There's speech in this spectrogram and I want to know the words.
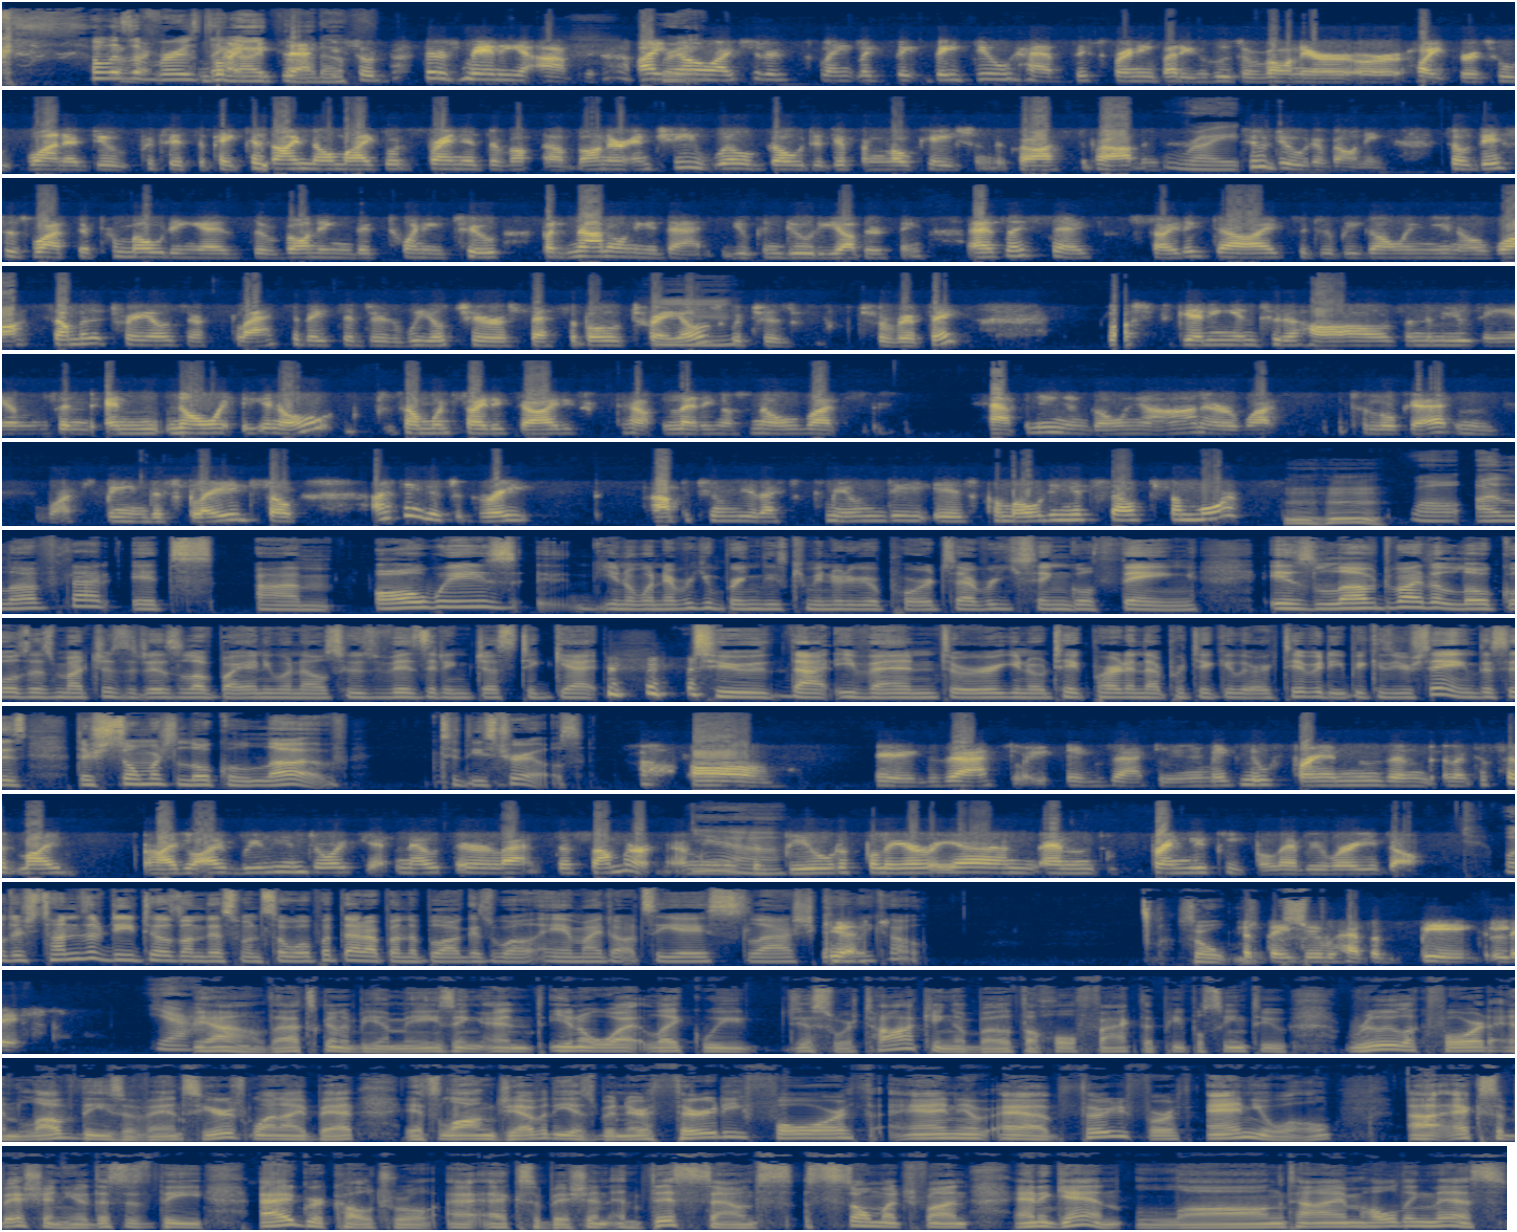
that was the first thing right, I exactly. thought of. So there's many options. I know I should have explained. Like they, they do have this for anybody who's a runner or hikers who want to do participate. Because I know my good friend is a, a runner, and she will go to different locations across the province Right. to do the running. So this is what they're promoting as the running the 22. But not only that, you can do the other thing. As I say, sighted guides that you'll be going. You know, walk. Some of the trails are flat, so they said there's wheelchair accessible trails, Mhm. which is terrific. Plus, getting into the halls and the museums, and and knowing, you know, someone sighted guide is letting us know what's happening and going on, or what to look at and what's being displayed. So, I think it's a great opportunity that the community is promoting itself some more. Mm-hmm. Well, I love that it's um, always, eh, you know, whenever you bring these community reports, every single thing is loved by the locals as much as it is loved by anyone else who's visiting just to get to that event or, you know, take part in that particular activity. Because you're saying this is, there's so much local love to these trails. Oh, exactly, exactly. You make new friends, and, and like I said, my I, I really enjoyed getting out there last the summer. I mean, it's a beautiful area and, and friendly people everywhere you go. Well, there's tons of details on this one, so we'll put that up on the blog as well, ami.ca slash Yes. Kelly Co. So But they do have a big list. Yeah. Yeah, that's going to be amazing. And you know what? Like we just were talking about the whole fact that people seem to really look forward and love these events. Here's one I bet its longevity has been their 34th annual, uh, 34th annual uh, exhibition here. This is the agricultural uh, exhibition, and this sounds so much fun. And again, long time holding this.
